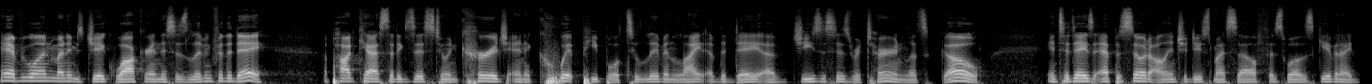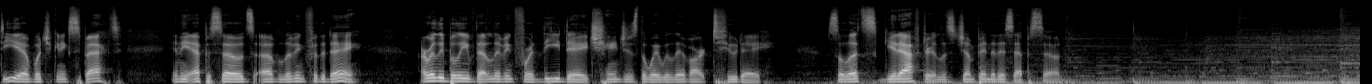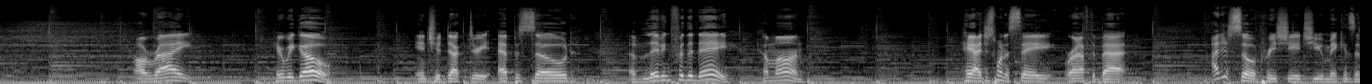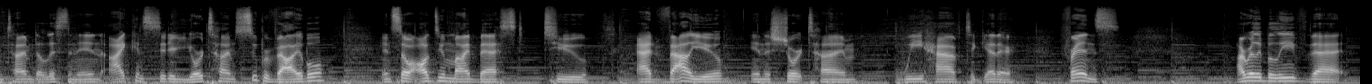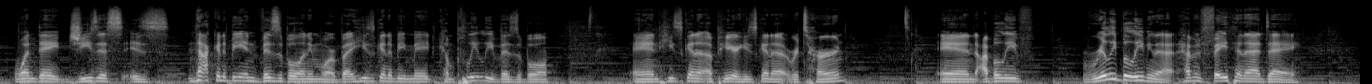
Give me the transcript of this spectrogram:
Hey everyone, my name is Jake Walker, and this is Living for the Day, a podcast that exists to encourage and equip people to live in light of the day of Jesus' return. Let's go. In today's episode, I'll introduce myself as well as give an idea of what you can expect in the episodes of Living for the Day. I really believe that living for the day changes the way we live our today. So let's get after it. Let's jump into this episode. All right, here we go. Introductory episode of Living for the Day. Come on. Hey, I just want to say right off the bat, I just so appreciate you making some time to listen in. I consider your time super valuable, and so I'll do my best to add value in the short time we have together. Friends, I really believe that one day Jesus is not going to be invisible anymore, but he's going to be made completely visible and he's going to appear. He's going to return. And I believe, really believing that, having faith in that day,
